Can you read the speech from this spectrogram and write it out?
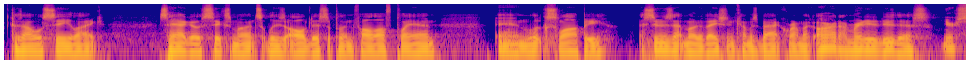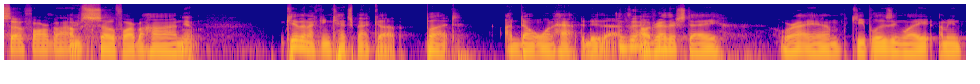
because I will see like, say I go six months, lose all discipline, fall off plan, and look sloppy. As soon as that motivation comes back, where I'm like, all right, I'm ready to do this, You're so far behind. I'm so far behind. Yep. Given I can catch back up, but I don't want to have to do that. Exactly. I'd rather stay where I am, keep losing weight. I mean,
